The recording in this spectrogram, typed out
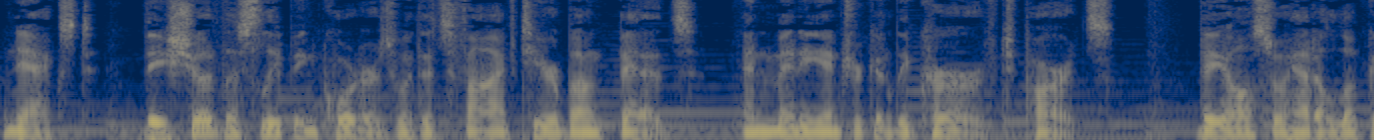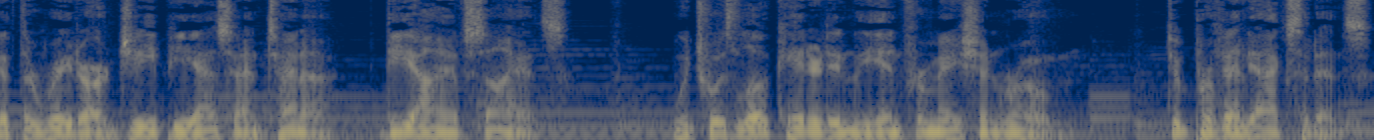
Next, they showed the sleeping quarters with its five-tier bunk beds, and many intricately curved parts. They also had a look at the radar GPS antenna, the Eye of Science, which was located in the information room. To prevent accidents,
